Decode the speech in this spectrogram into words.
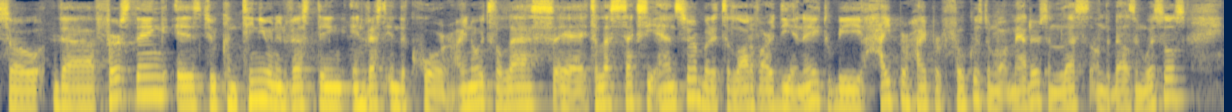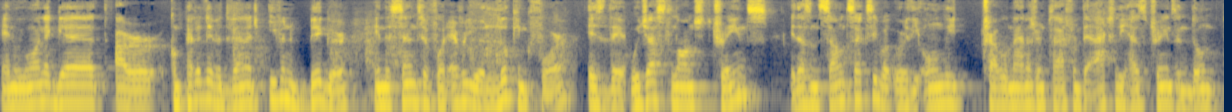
So the first thing is to continue in investing, invest in the core. I know it's a less, uh, it's a less sexy answer, but it's a lot of our DNA to be hyper, hyper focused on what matters and less on the bells and whistles. And we want to get our competitive advantage even bigger in the sense of whatever you're looking for is there. We just launched trains. It doesn't sound sexy, but we're the only travel management platform that actually has trains and don't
